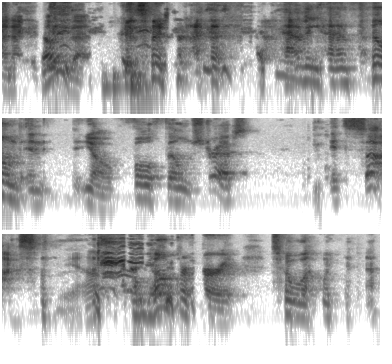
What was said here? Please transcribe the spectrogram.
and I can tell you that because having had filmed in you know full film strips, it sucks. Yeah. I don't prefer it to what we have.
